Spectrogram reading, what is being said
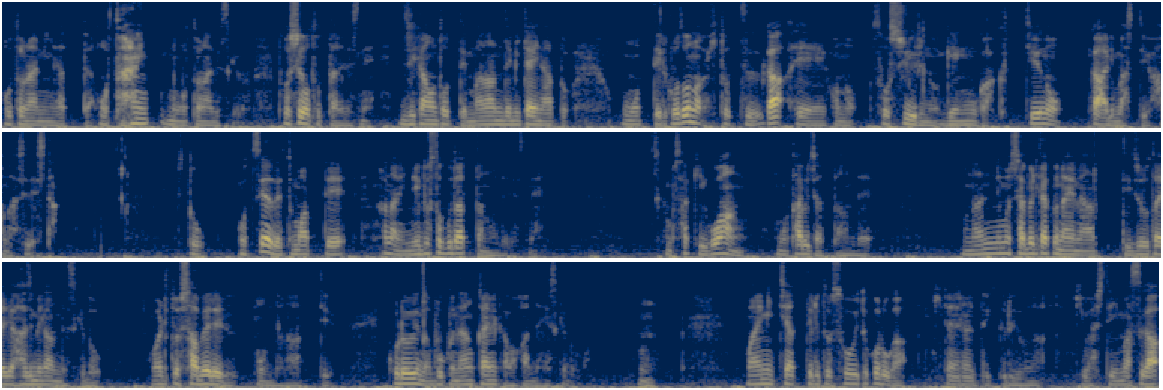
ー、大人になった大人にも大人ですけど年を取ったらですね時間をとって学んでみたいなと思っていることの一つが、えー、このソシュールの言語学っていうのがありますという話でした。お通夜で泊まってかなり寝不足だったのでですね。しかもさっきご飯もう食べちゃったんでもう何にも喋りたくないなっていう状態で始めたんですけど割と喋れるもんだなっていう。これを言うのは僕何回目か分かんないですけど、うん、毎日やってるとそういうところが鍛えられてくるような気はしていますが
